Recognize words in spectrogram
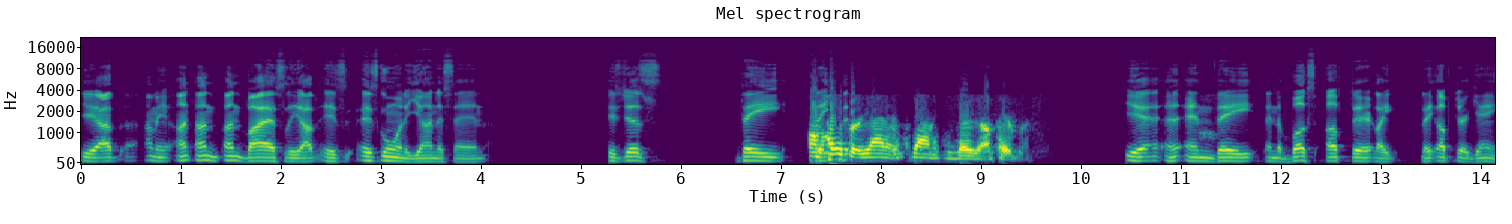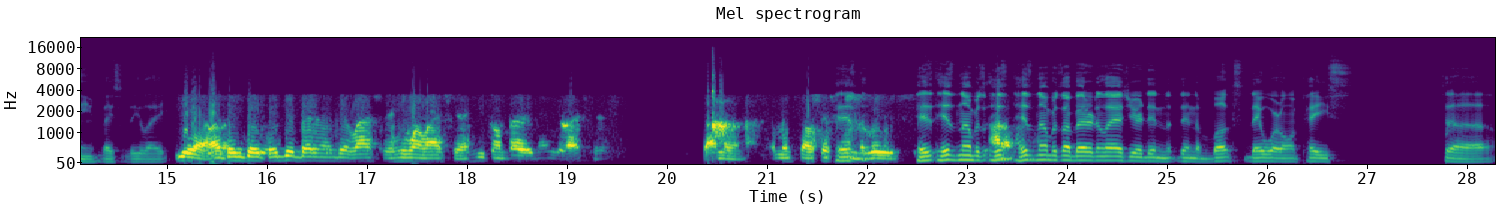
Yeah, I, I mean, un, un, unbiasedly, I, it's it's going to Giannis, and it's just they On they, paper, Giannis Giannis is better on paper. yeah, and, and they and the Bucks up their like they up their game basically. Like Yeah, like they, they they did better than they did last year. He won last year. He's done better than he did last year. I mean, it makes no sense for him to lose. his his numbers his, Uh, his numbers are better than last year than the- than the Bucks. They were on pace to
